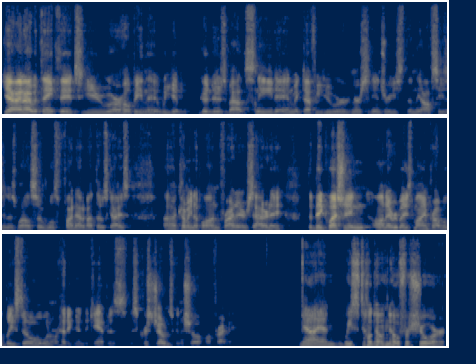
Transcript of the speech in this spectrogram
yeah, and I would think that you are hoping that we get good news about Sneed and McDuffie, who were nursing injuries in the offseason as well. So we'll find out about those guys uh, coming up on Friday or Saturday the big question on everybody's mind, probably still when we're heading into camp, is is Chris Jones going to show up on Friday? Yeah, and we still don't know for sure.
